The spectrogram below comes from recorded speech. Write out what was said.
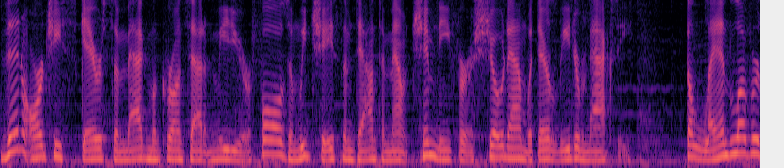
Then Archie scares some magma grunts out of Meteor Falls and we chase them down to Mount Chimney for a showdown with their leader Maxie. The Landlover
